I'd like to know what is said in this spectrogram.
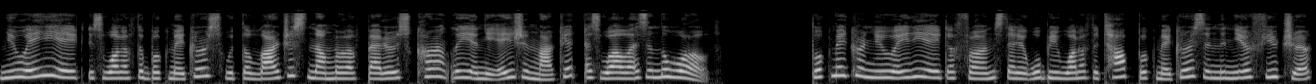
New88 is one of the bookmakers with the largest number of bettors currently in the Asian market as well as in the world. Bookmaker New88 affirms that it will be one of the top bookmakers in the near future.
